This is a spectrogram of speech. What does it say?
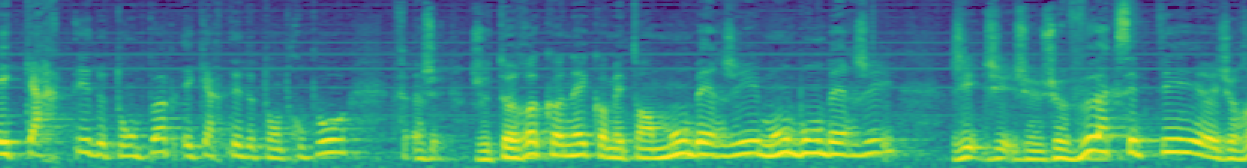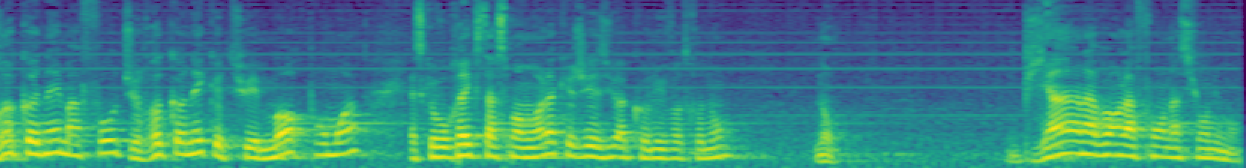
écarté de ton peuple, écarté de ton troupeau, je, te reconnais comme étant mon berger, mon bon berger, je, je, veux accepter, je reconnais ma faute, je reconnais que tu es mort pour moi. Est-ce que vous croyez que c'est à ce moment-là que Jésus a connu votre nom? Non. Bien avant la fondation du monde.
